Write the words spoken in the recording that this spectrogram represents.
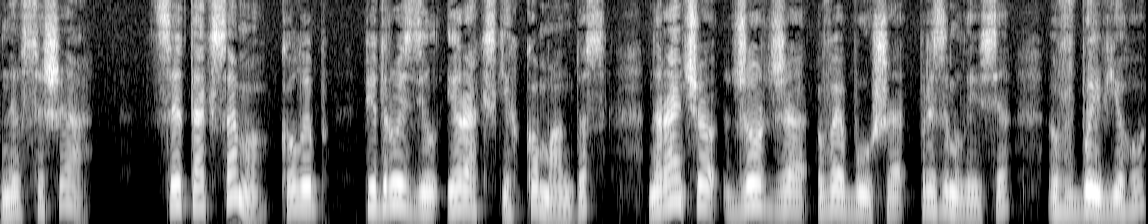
не в США. Це так само, коли б підрозділ іракських командос на ранчо Джорджа В. Буша приземлився, вбив його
